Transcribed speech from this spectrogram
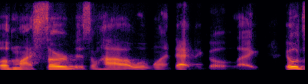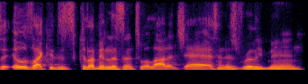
of my service and how I would want that to go. Like it was it was like because I've been listening to a lot of jazz and it's really been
